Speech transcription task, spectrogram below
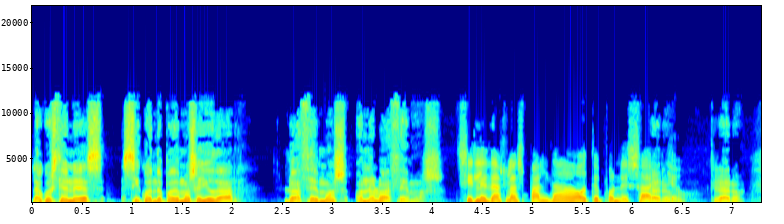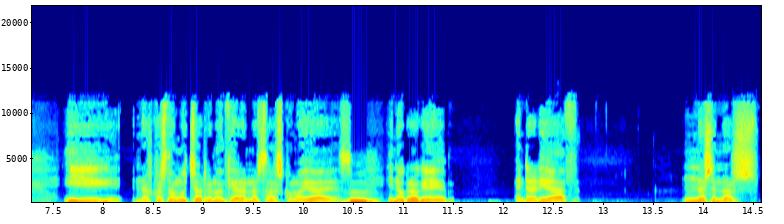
La cuestión es si cuando podemos ayudar ¿lo hacemos o no lo hacemos? Si le das la espalda o te pones a ello. Claro. Y nos cuesta mucho renunciar a nuestras comodidades. Mm. Y no creo que, en realidad, no se nos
